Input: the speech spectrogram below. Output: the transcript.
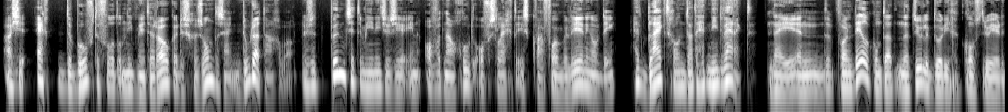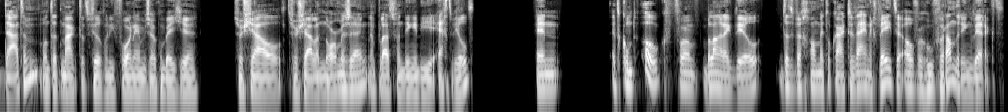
Als je echt de behoefte voelt om niet meer te roken, dus gezond te zijn, doe dat dan gewoon. Dus het punt zit hem hier niet zozeer in of het nou goed of slecht is qua formulering of ding. Het blijkt gewoon dat het niet werkt. Nee, en voor een deel komt dat natuurlijk door die geconstrueerde datum. Want dat maakt dat veel van die voornemens ook een beetje sociaal, sociale normen zijn in plaats van dingen die je echt wilt. En het komt ook voor een belangrijk deel dat we gewoon met elkaar te weinig weten over hoe verandering werkt.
